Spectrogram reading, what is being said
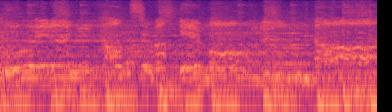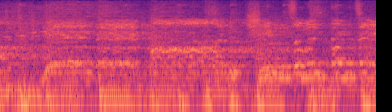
우리는 당신밖에 모른다. 위대한 김정은 동지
